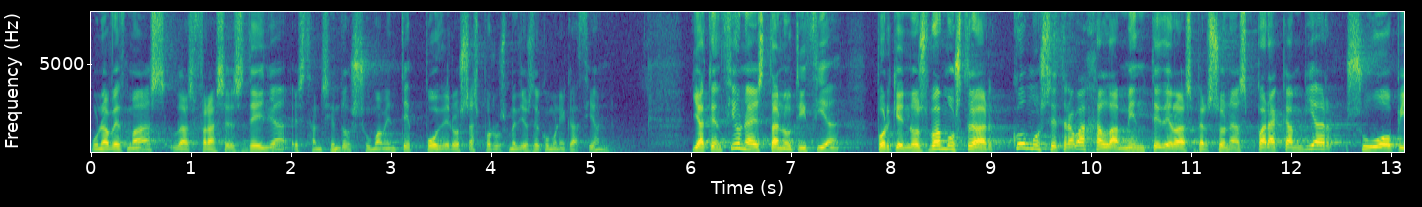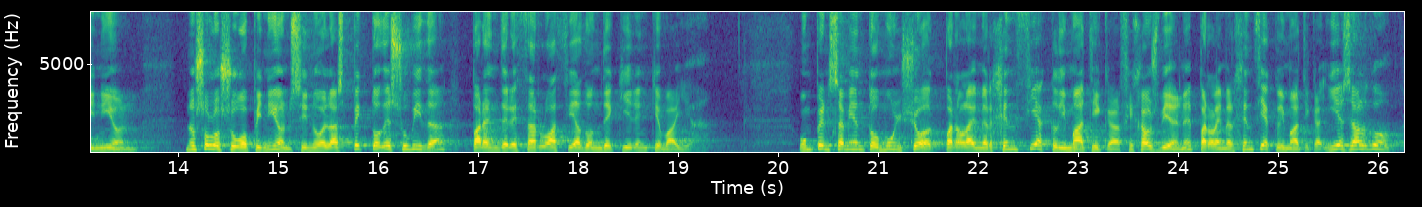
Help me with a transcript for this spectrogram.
una vez más, las frases de ella están siendo sumamente poderosas por los medios de comunicación. Y atención a esta noticia porque nos va a mostrar cómo se trabaja la mente de las personas para cambiar su opinión, no solo su opinión, sino el aspecto de su vida para enderezarlo hacia donde quieren que vaya. Un pensamiento moonshot para la emergencia climática, fijaos bien, ¿eh? para la emergencia climática, y es algo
